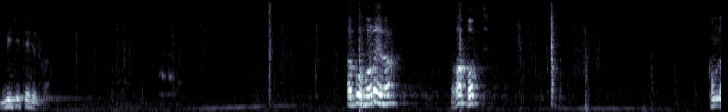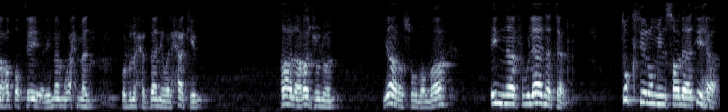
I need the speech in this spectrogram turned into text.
Méditez les frères. Abu Huraira rapporte, comme l'a rapporté l'imam Ahmed وابن حبان والحاكم قال رجل يا رسول الله إن فلانة تكثر من صلاتها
